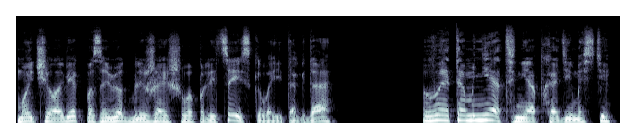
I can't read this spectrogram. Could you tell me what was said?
мой человек позовет ближайшего полицейского, и тогда...» «В этом нет необходимости»,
